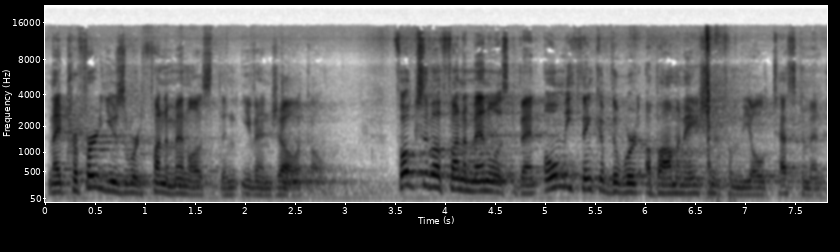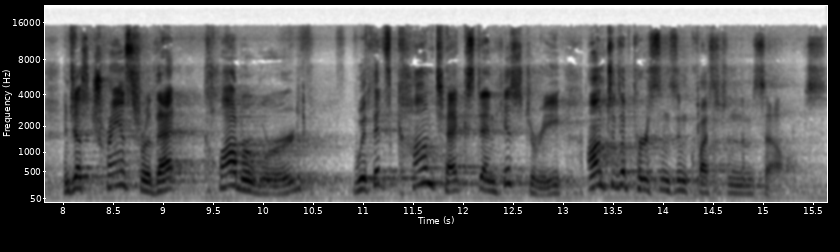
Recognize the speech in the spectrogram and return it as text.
and I prefer to use the word fundamentalist than evangelical, folks of a fundamentalist bent only think of the word abomination from the Old Testament and just transfer that clobber word with its context and history onto the persons in question themselves.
